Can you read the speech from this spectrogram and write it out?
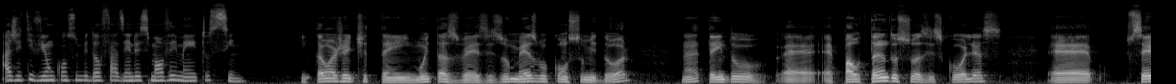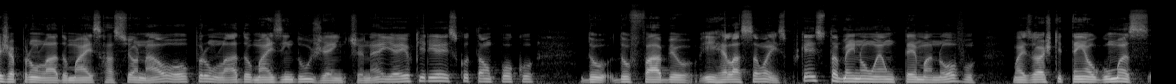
a gente viu um consumidor fazendo esse movimento, sim. Então a gente tem muitas vezes o mesmo consumidor, né, tendo, é, é, pautando suas escolhas, é, seja para um lado mais racional ou para um lado mais indulgente, né? E aí eu queria escutar um pouco do, do Fábio em relação a isso, porque isso também não é um tema novo, mas eu acho que tem algumas,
